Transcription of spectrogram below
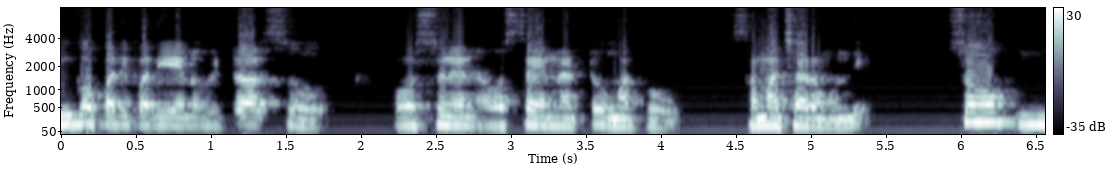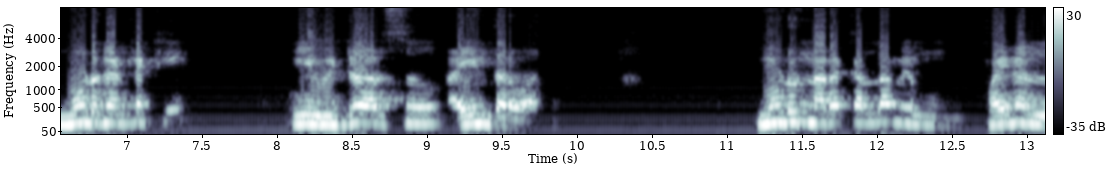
ఇంకో పది పదిహేను విడ్రాల్స్ వస్తున్న వస్తాయన్నట్టు మాకు సమాచారం ఉంది. సో మూడు గంటలకి ఈ విడ్రాల్స్ అయిన తర్వాత మూడున్నర కల్లా మేము ఫైనల్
